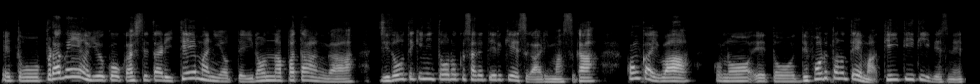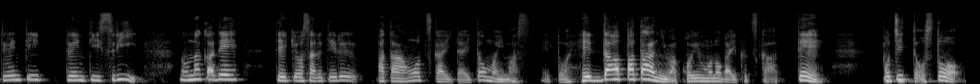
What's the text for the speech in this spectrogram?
えっと、プラグインを有効化してたり、テーマによっていろんなパターンが自動的に登録されているケースがありますが、今回はこの、えっと、デフォルトのテーマ、TTT ですね、2023の中で提供されているパターンを使いたいと思います。えっと、ヘッダーパターンにはこういうものがいくつかあって、ポチッと押すと、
